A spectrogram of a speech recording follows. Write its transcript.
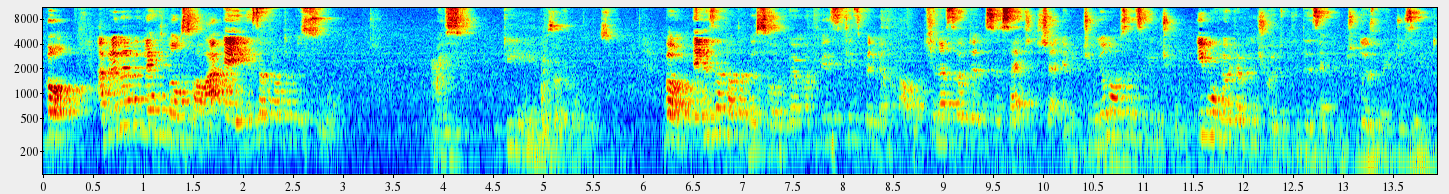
Bom, a primeira mulher que vamos falar é Elisa Pessoa. Mas quem é Elisa Pessoa? Bom, Elisa Frota Pessoa foi uma física experimental que nasceu dia 17 de janeiro de 1921 e morreu dia 28 de dezembro de 2018.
